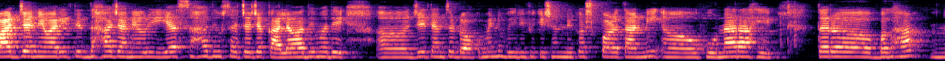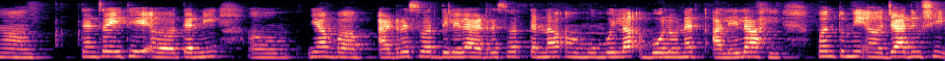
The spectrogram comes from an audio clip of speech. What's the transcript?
पाच जानेवारी ते दहा जानेवारी या सहा दिवसाच्या ज्या कालावधीमध्ये जे त्यांचं डॉक्युमेंट व्हेरिफिकेशन निकष पडताळणी होणार आहे. तर बघा त्यांचा इथे त्यांनी या ॲड्रेसवर दिलेल्या ॲड्रेसवर त्यांना मुंबईला बोलवण्यात आलेलं आहे. पण तुम्ही ज्या दिवशी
